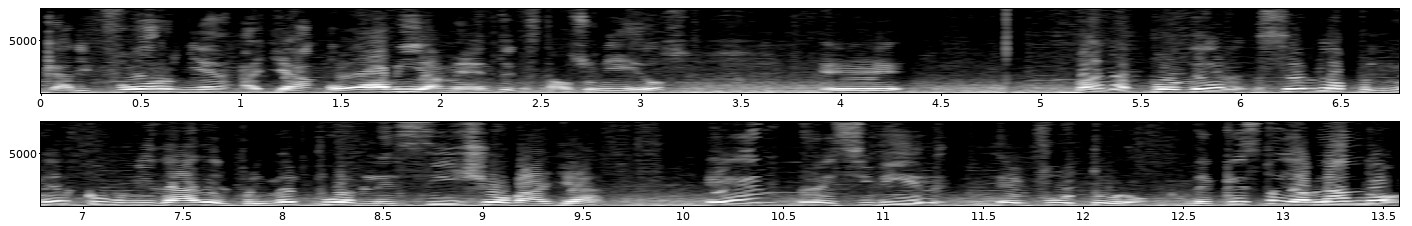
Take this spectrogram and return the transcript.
California, allá obviamente en Estados Unidos, eh, van a poder ser la primer comunidad, el primer pueblecillo vaya, en recibir el futuro. ¿De qué estoy hablando?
